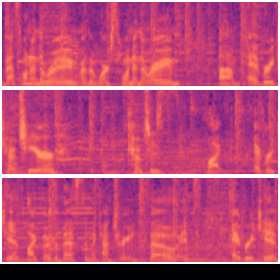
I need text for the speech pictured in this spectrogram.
best one in the room or the worst one in the room. Um, every coach here coaches like every kid like they're the best in the country. So it's every kid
